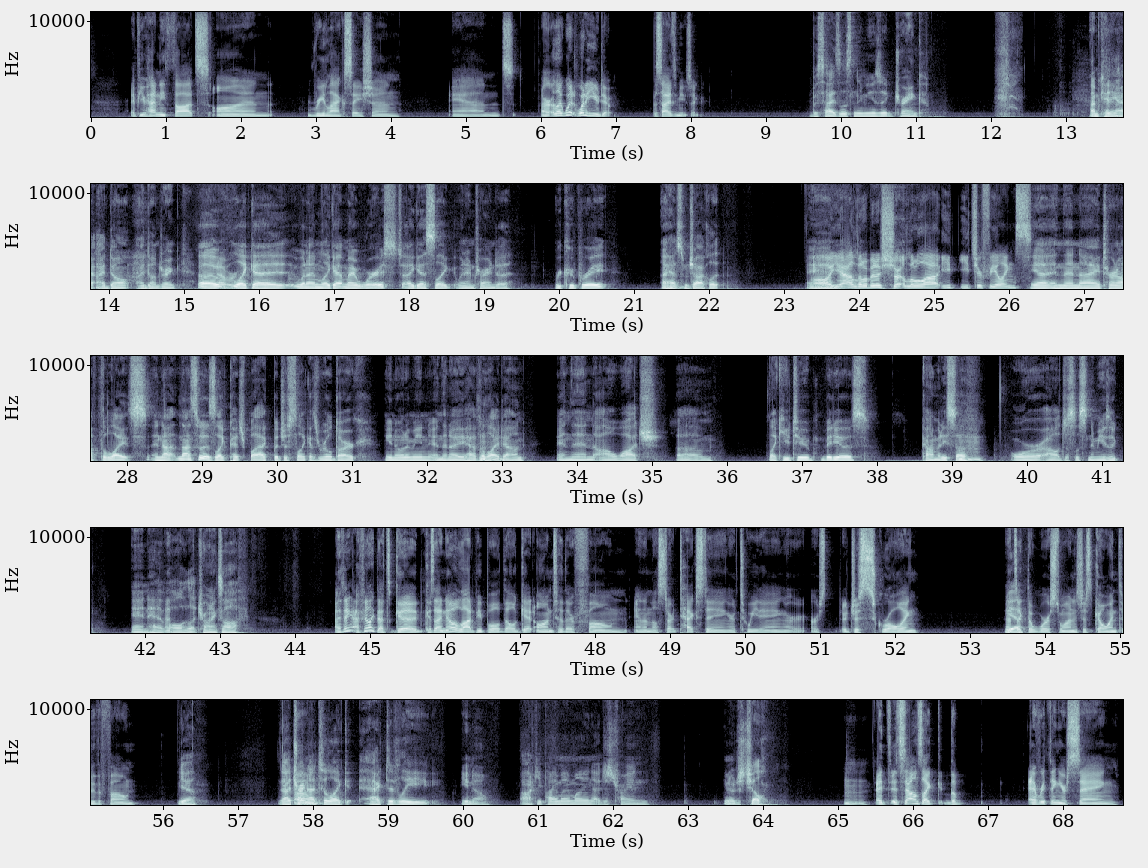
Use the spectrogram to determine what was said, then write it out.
if you had any thoughts on relaxation and or like what what do you do besides music? Besides listening to music, drink. I'm kidding. I, I don't. I don't drink. Uh, like uh, when I'm like at my worst, I guess like when I'm trying to recuperate, I have some chocolate. oh yeah, a little bit of sugar, a little uh, eat eat your feelings. Yeah, and then I turn off the lights, and not not so it's like pitch black, but just like it's real dark. You know what I mean? And then I have a lie Mm-hmm. down, and then I'll watch um, like YouTube videos, comedy stuff, Mm-hmm. or I'll just listen to music and have all electronics off. I think I feel like that's good because I know a lot of people they'll get onto their phone and then they'll start texting or tweeting or or, or just scrolling. That's Yeah. like the worst one is just going through the phone. Yeah, I try Um, not to like actively, you know, occupy my mind. I just try and, you know, just chill. It it sounds like the everything you're saying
